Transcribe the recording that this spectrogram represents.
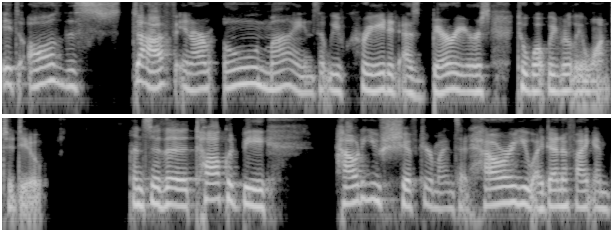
it's all this stuff in our own minds that we've created as barriers to what we really want to do. And so the talk would be how do you shift your mindset? How are you identifying and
